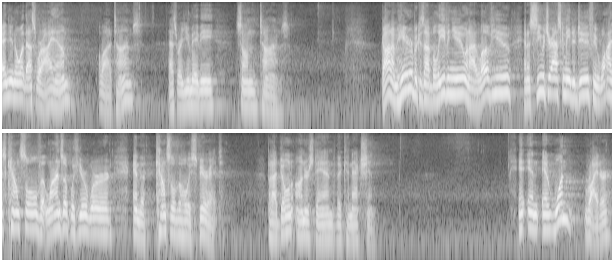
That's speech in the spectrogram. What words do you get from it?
And you know what? That's where I am a lot of times. That's where you may be sometimes. God, I'm here because I believe in you and I love you and I see what you're asking me to do through wise counsel that lines up with your word and the counsel of the Holy Spirit. But I don't understand the connection. And, and, and one writer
